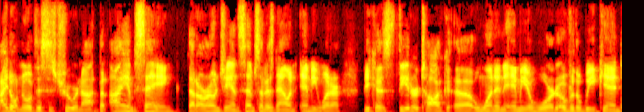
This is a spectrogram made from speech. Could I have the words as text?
I don't know if this is true or not, but I am saying that our own Jan Simpson is now an Emmy winner because Theater Talk uh, won an Emmy award over the weekend.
